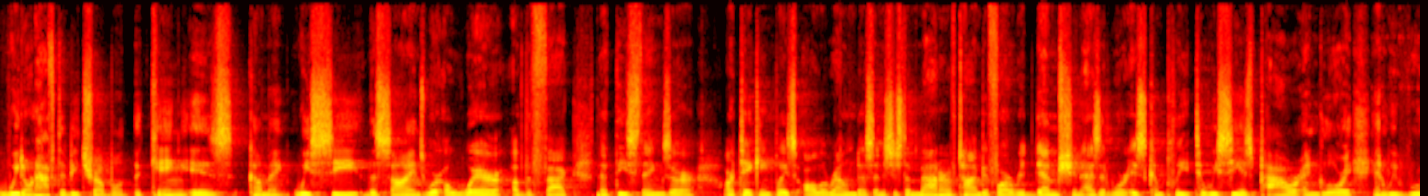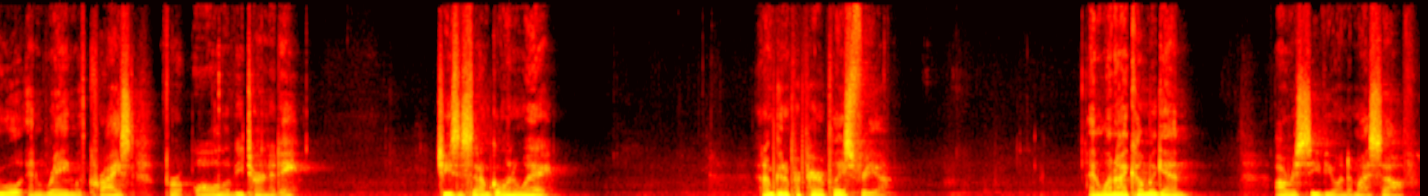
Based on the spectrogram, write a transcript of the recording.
We don't have to be troubled. The king is coming. We see the signs. We're aware of the fact that these things are, are taking place all around us. And it's just a matter of time before our redemption, as it were, is complete, till we see his power and glory and we rule and reign with Christ for all of eternity. Jesus said, I'm going away. And I'm going to prepare a place for you. And when I come again, I'll receive you unto myself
